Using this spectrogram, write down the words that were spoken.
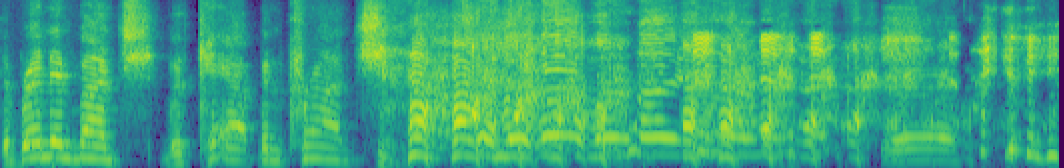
The Brendan Bunch with Cap'n Crunch. Yeah,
